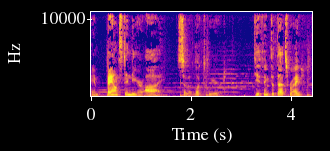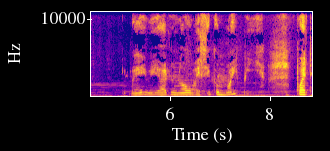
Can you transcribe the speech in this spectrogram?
and bounced into your eye, so it looked weird. Do you think that that's right? Maybe, I don't know. I think it might be. But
